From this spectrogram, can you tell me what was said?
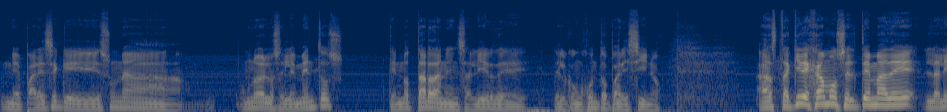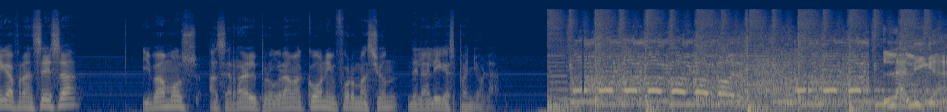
me parece que es una uno de los elementos que no tardan en salir de- del conjunto parisino. Hasta aquí dejamos el tema de la Liga Francesa y vamos a cerrar el programa con información de la Liga Española. La Liga.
